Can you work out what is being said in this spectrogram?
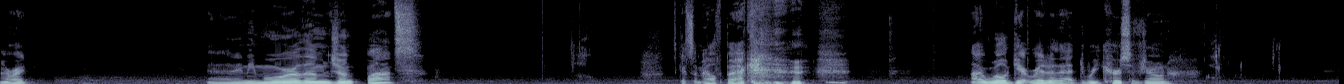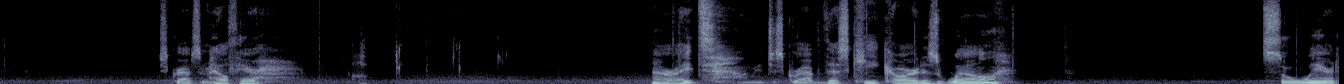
All right. And any more of them junk bots? Let's get some health back. I will get rid of that recursive drone. Just grab some health here. All right, let me just grab this key card as well. So weird.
